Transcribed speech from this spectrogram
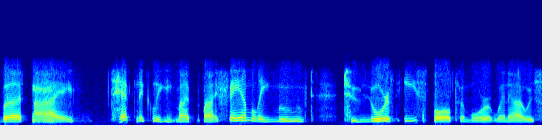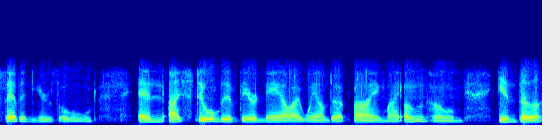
But Mhm. I technically, my my family moved to Northeast Baltimore when I was seven years old, and I still live there now. I wound up buying my own home in the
